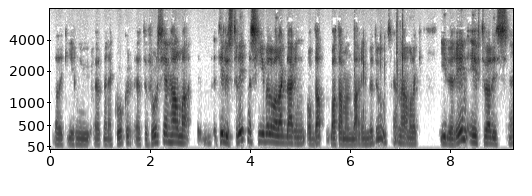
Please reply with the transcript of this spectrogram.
dat ik hier nu uit mijn koker uh, tevoorschijn haal, maar het illustreert misschien wel wat, ik daarin, of dat, wat dat men daarin bedoelt. Hè. Namelijk, iedereen heeft wel eens hè,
